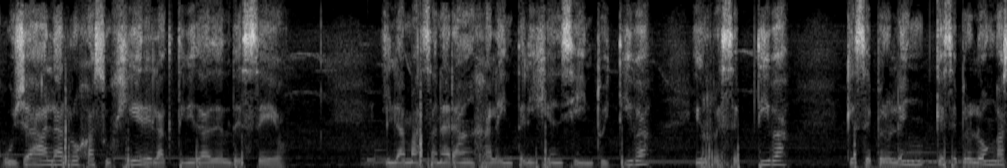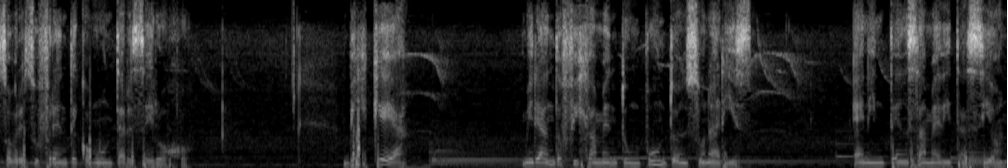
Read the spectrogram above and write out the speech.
cuya ala roja sugiere la actividad del deseo y la masa naranja la inteligencia intuitiva y receptiva que se, que se prolonga sobre su frente como un tercer ojo. Visquea, mirando fijamente un punto en su nariz, en intensa meditación.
